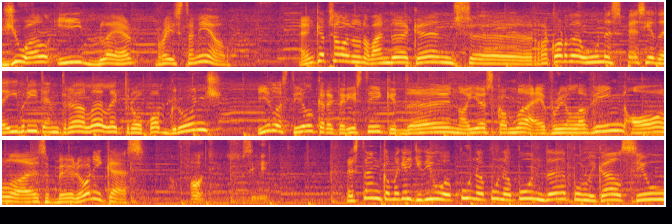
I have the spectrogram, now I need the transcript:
Jewel i Blair Reistanil. Encapçalen una banda que ens eh, recorda una espècie de híbrid entre l'electropop grunge i l'estil característic de noies com la Avril Lavigne o les Veròniques. Fotis. Sí. Estan, com aquell que diu, a punt, a punt, a punt de publicar el seu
